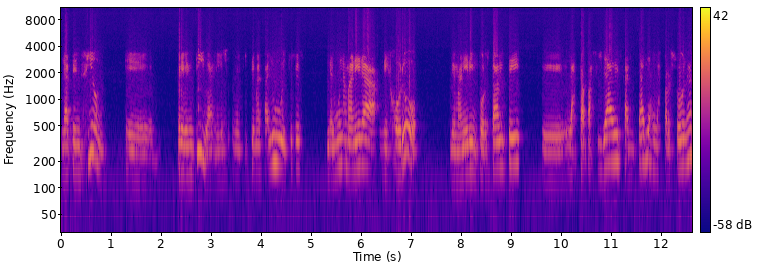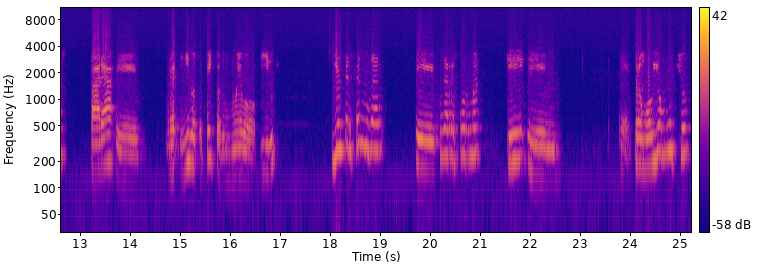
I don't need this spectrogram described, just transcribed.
la atención eh, preventiva en, el sistema de salud, entonces de alguna manera mejoró de manera importante eh, las capacidades sanitarias de las personas para recibir los efectos de un nuevo virus. Y en tercer lugar, una reforma que promovió mucho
